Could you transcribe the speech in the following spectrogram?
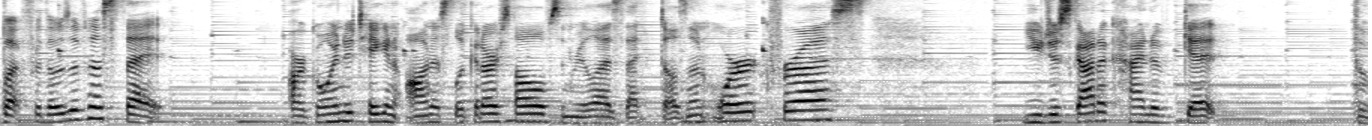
But for those of us that are going to take an honest look at ourselves and realize that doesn't work for us, you just got to kind of get the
